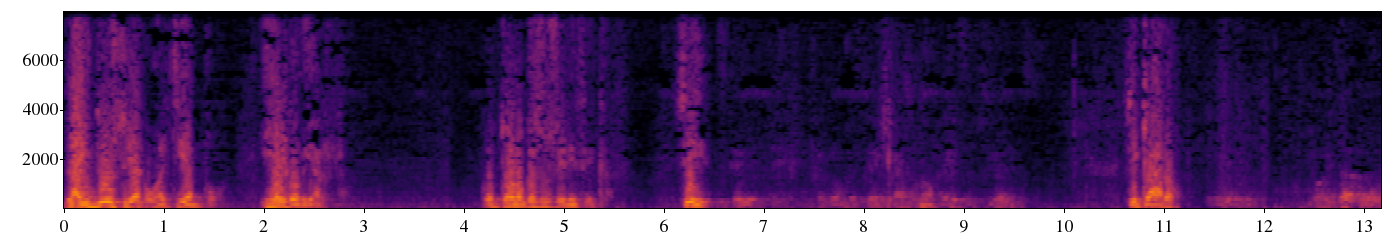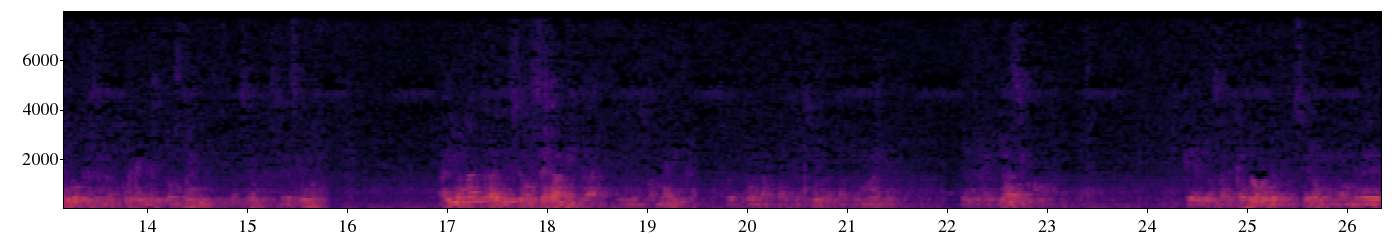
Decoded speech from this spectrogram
la industria con el tiempo y el gobierno, con todo lo que eso significa. ¿Sí? Sí, claro. Hay una tradición cerámica en Mesoamérica, sobre todo en la parte sur, la parte humana, del preclásico, que los arqueólogos le pusieron el nombre de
